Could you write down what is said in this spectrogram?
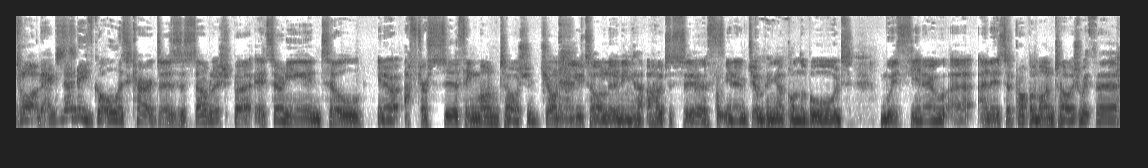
Plot next. No, no, you've got all this characters established, but it's only until you know after a surfing montage of Johnny Utah learning how, to surf, you know, jumping up on the board with you know, uh, and it's a proper montage with a,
